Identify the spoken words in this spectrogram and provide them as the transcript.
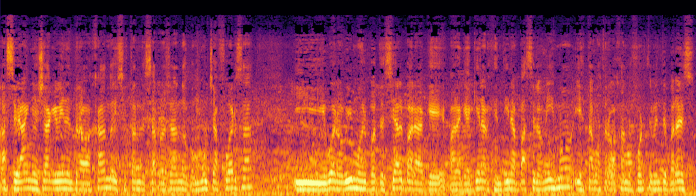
hace años ya que vienen trabajando y se están desarrollando con mucha fuerza. Y bueno, vimos el potencial para que, para que aquí en Argentina pase lo mismo y estamos trabajando fuertemente para eso.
